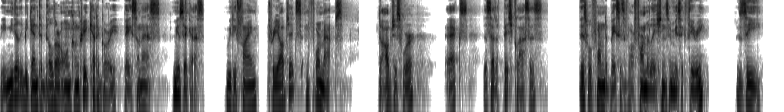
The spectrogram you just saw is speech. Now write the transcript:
we immediately began to build our own concrete category based on S, music S. We define three objects and four maps. The objects were X, the set of pitch classes. This will form the basis of our formulations in music theory. Z,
